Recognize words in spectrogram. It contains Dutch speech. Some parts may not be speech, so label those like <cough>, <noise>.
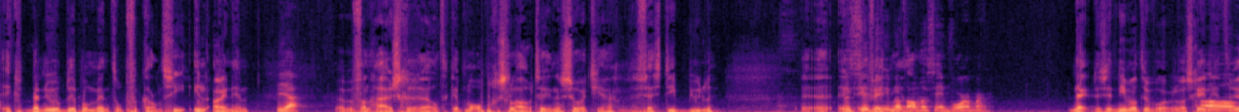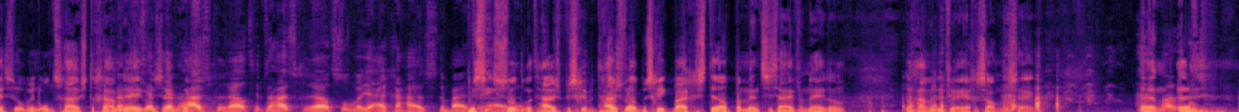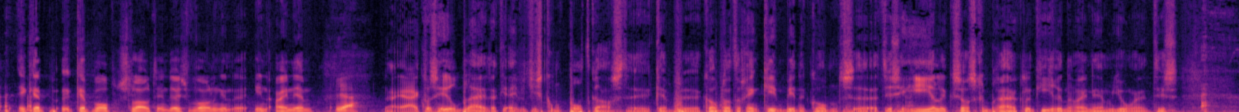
Ik ben nu op dit moment op vakantie in Arnhem. Ja, We hebben van huis geruild. Ik heb me opgesloten in een soort ja, vestibule. Ik- er ik zit weet iemand anders in Wormer. Nee, er zit niemand in Wormen. Er was geen Oh. interesse om in ons huis te gaan. En dan nee, je, we je hebt zijn een huis geruild. Je hebt een huis geruild zonder je eigen huis erbij te Precies, ruilen. zonder het huis beschikbaar. Het huis wel beschikbaar gesteld, maar mensen zeiden van nee, dan, dan gaan we liever ergens anders heen. <laughs> En eh, ik, heb, ik heb me opgesloten in deze woning in, in Arnhem. Ja, Nou ja, ik was heel blij dat ik eventjes kon podcasten. Ik, heb, eh, ik hoop dat er geen kind binnenkomt. Eh, het is heerlijk, zoals gebruikelijk hier in Arnhem, jongen. Het is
